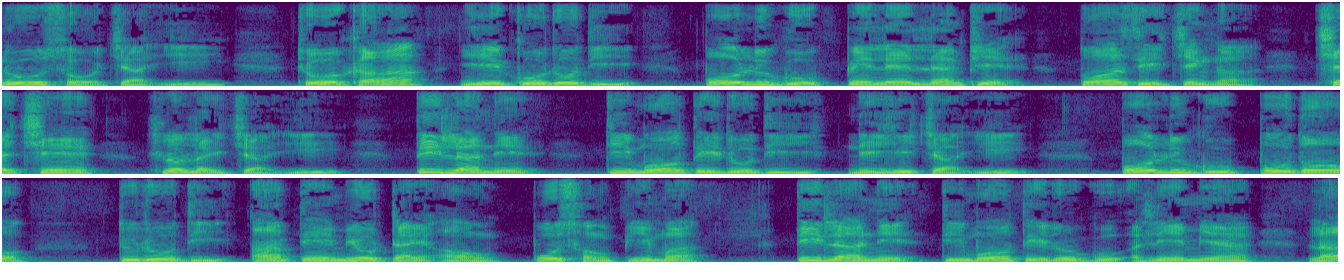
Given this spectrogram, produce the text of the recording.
နှိုးဆော်ကြ၏ထိုအခါညီကိုတို့သည် ပေါလုကို ပင်လယ်လမ်းဖြင့် သွားစေခြင်းငှာချက်ချင်းလွှတ်လိုက်ကြ၏တိလနှင့်တိမောသေတို့သည် နေရကြ၏ပေါလုကိုပို့သော သူတို့သည် အာသင်မြို့တိုင်အောင် ပို့ဆောင်ပြီးမှတိလနှင့်တိမောသေတို့ကို အလျင်မြန် လာ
